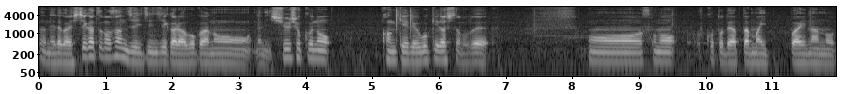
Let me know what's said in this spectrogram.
ただねだから7月の31日から僕あの何就職の関係で動き出したのでそのことで頭いっぱいなの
